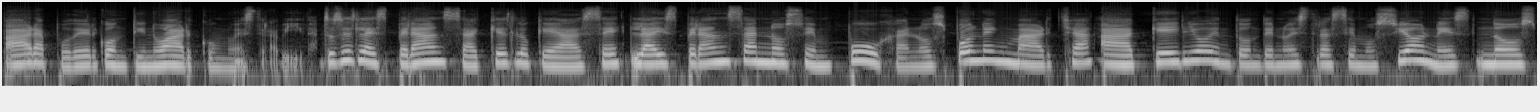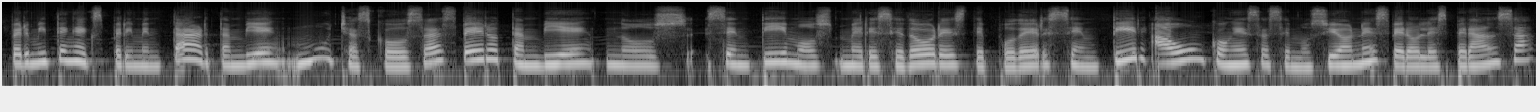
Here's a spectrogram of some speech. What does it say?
para poder continuar con nuestra vida. Entonces la esperanza, ¿qué es lo que hace? La esperanza nos empuja, nos pone en marcha a aquello en donde nuestras emociones nos permiten experimentar también muchas cosas, pero también nos sentimos merecedores de poder sentir aún con esas emociones, pero la esperanza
